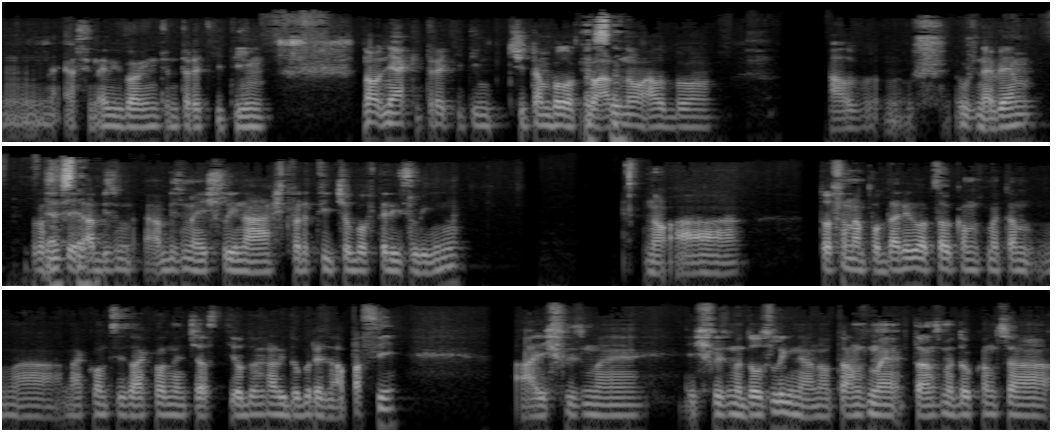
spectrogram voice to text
ne, asi nevybavím ten tretí tým, no nejaký tretí tým, či tam bolo Kladno, alebo, alebo už, už neviem, Proste, aby sme, aby sme išli na štvrtý, čo bol vtedy Zlín. No a to sa nám podarilo, celkom sme tam na, na konci základnej časti odohrali dobré zápasy a išli sme, išli sme do Zlína. No tam sme, tam sme dokonca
